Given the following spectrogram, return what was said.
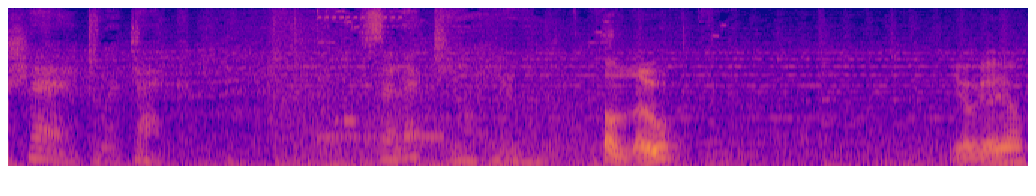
Prepare to attack. Select your hero. Hello. Yo, yo, yo.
